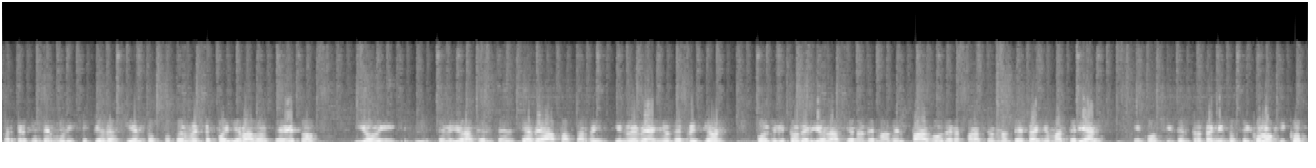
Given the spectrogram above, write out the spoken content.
perteneciente al municipio de Asientos. Posteriormente fue llevado al cerezo y hoy se le dio la sentencia de a pasar 29 años de prisión por el delito de violación, además del pago de reparación de daño material, que consiste en tratamiento psicológico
